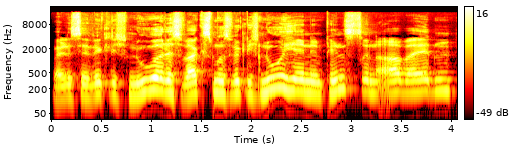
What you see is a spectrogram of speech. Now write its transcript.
weil es ja wirklich nur, das Wachs muss wirklich nur hier in den Pins drin arbeiten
